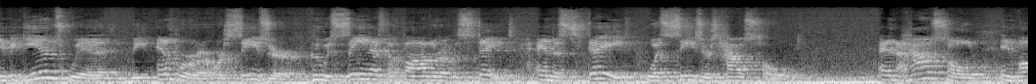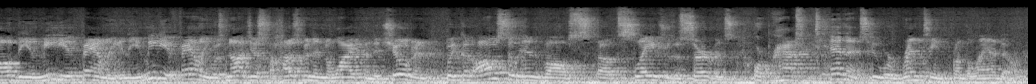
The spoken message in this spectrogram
It begins with the emperor or Caesar, who was seen as the father of the state. And the state was Caesar's household. And the household involved the immediate family. And the immediate family was not just the husband and the wife and the children, but could also involve uh, slaves or the servants, or perhaps tenants who were renting from the landowner.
